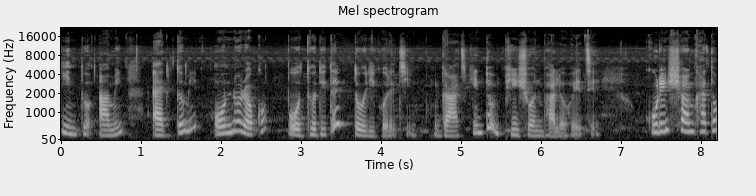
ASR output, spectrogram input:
কিন্তু আমি একদমই অন্য রকম পদ্ধতিতে তৈরি করেছি। গাছ কিন্তু ভীষণ ভালো হয়েছে। কুড়ির সংখ্যা তো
